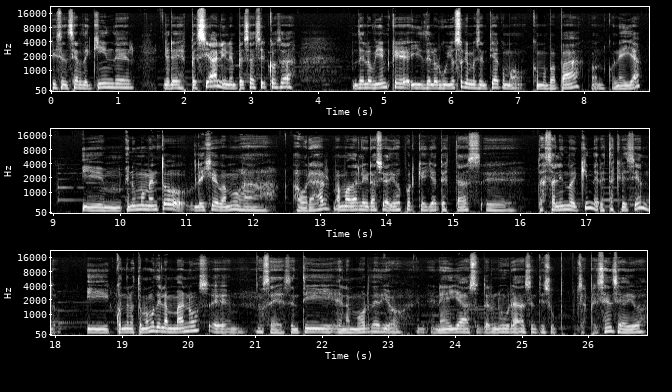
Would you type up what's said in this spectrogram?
licenciar de kinder, eres especial y le empecé a decir cosas de lo bien que y de lo orgulloso que me sentía como, como papá con, con ella. Y mm, en un momento le dije, vamos a, a, orar, vamos a darle gracias a Dios porque ya te estás... Eh, estás saliendo de kinder, estás creciendo. Y cuando nos tomamos de las manos, eh, no sé, sentí el amor de Dios en, ella, su ternura, sentí su, la presencia de Dios.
